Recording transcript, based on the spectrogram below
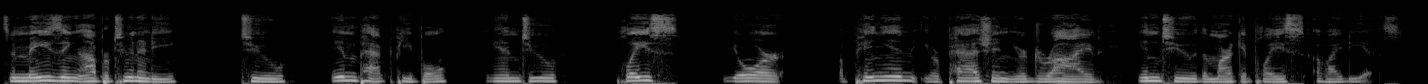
It's an amazing opportunity to impact people and to place your opinion, your passion, your drive into the marketplace of ideas.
